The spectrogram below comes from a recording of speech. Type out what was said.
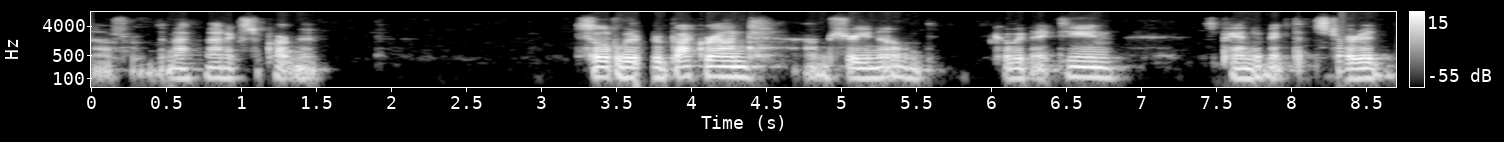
uh, from the mathematics department. So a little bit of background, I'm sure you know COVID-19, this pandemic that started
